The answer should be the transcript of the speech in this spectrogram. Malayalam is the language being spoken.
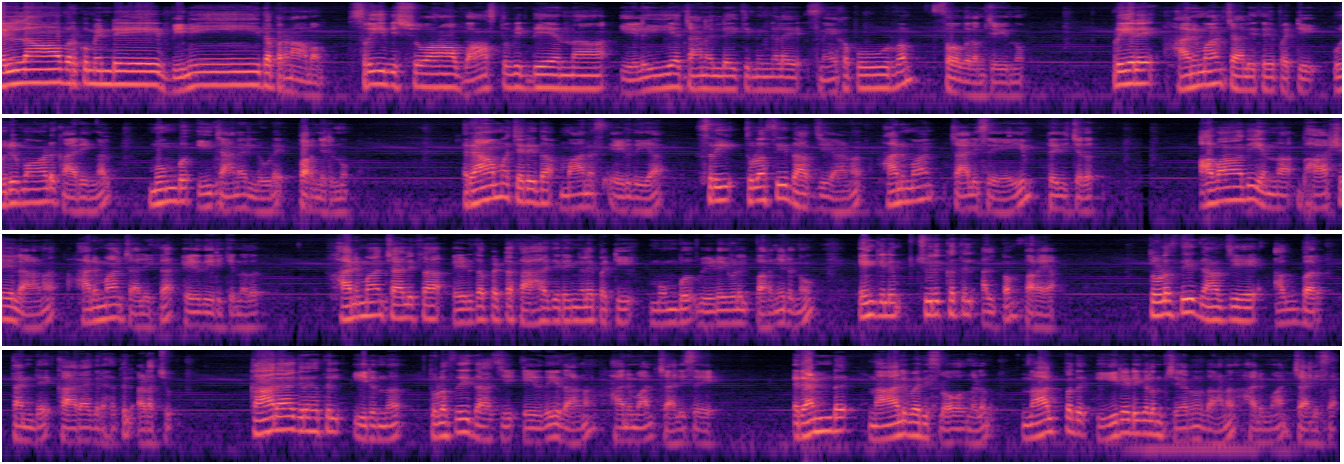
എല്ലാവർക്കും എന്റെ വിനീത പ്രണാമം. ശ്രീ വിശ്വ വാസ്തുവിദ്യ എന്ന എളിയ ചാനലിലേക്ക് നിങ്ങളെ സ്നേഹപൂർവം സ്വാഗതം ചെയ്യുന്നു. പ്രിയരെ ഹനുമാൻ ചാലിസയെ പറ്റി ഒരുപാട് കാര്യങ്ങൾ മുമ്പ് ഈ ചാനലിലൂടെ പറഞ്ഞിരുന്നു. രാമചരിത മാനസ് എഴുതിയ ശ്രീ തുളസിദാസ്ജിയാണ് ഹനുമാൻ ചാലിസയെയും രചിച്ചത്. അവാദി എന്ന ഭാഷയിലാണ് ഹനുമാൻ ചാലിസ എഴുതിയിരിക്കുന്നത്. ഹനുമാൻ ചാലിസ എഴുതപ്പെട്ട സാഹചര്യങ്ങളെപ്പറ്റി മുമ്പ് വീഡിയോകളിൽ പറഞ്ഞിരുന്നു. എങ്കിലും ചുരുക്കത്തിൽ അല്പം പറയാം. തുളസീദാസ്ജിയെ അക്ബർ തന്റെ കാരാഗ്രഹത്തിൽ അടച്ചു. കാരാഗ്രഹത്തിൽ ഇരുന്ന് തുളസിദാസ്ജി എഴുതിയതാണ് ഹനുമാൻ ചാലിസയെ. രണ്ട് നാല് വരി ശ്ലോകങ്ങളും നാൽപ്പത് ഈരടികളും ചേർന്നതാണ് ഹനുമാൻ ചാലിസ.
